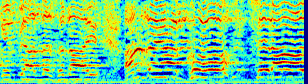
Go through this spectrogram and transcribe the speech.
کے پیا دسدا ہے۔ آدھا آخو سرا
